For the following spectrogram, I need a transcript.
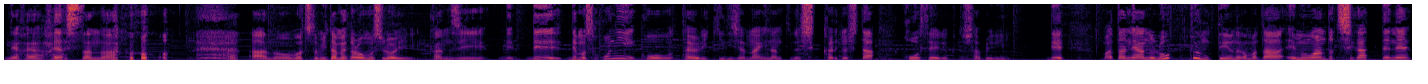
ねはや林さんのあの あの、まあ、ちょっと見た目から面白い感じ。でででもそこにこう頼りきりじゃないなんていうのしっかりとした構成力と喋り。でまたねあの6分っていうのがまた m 1と違ってね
